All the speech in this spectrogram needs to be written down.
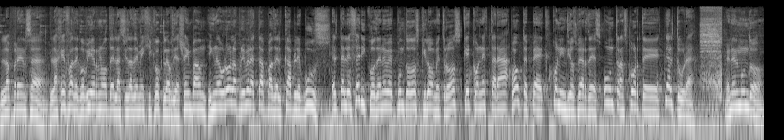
La prensa. La jefa de gobierno de la Ciudad de México, Claudia Sheinbaum, inauguró la primera etapa del cable bus, el teleférico de 9.2 kilómetros que conectará Cuautepec con Indios Verdes, un transporte de altura. En el mundo,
